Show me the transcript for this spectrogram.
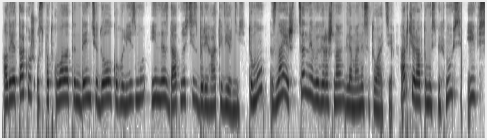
але я також успадкувала тенденцію до алкоголізму і нездатності зберігати вірність. Тому, знаєш, це не виграшна для мене ситуація. Арчі раптом усміхнувся, і всі,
